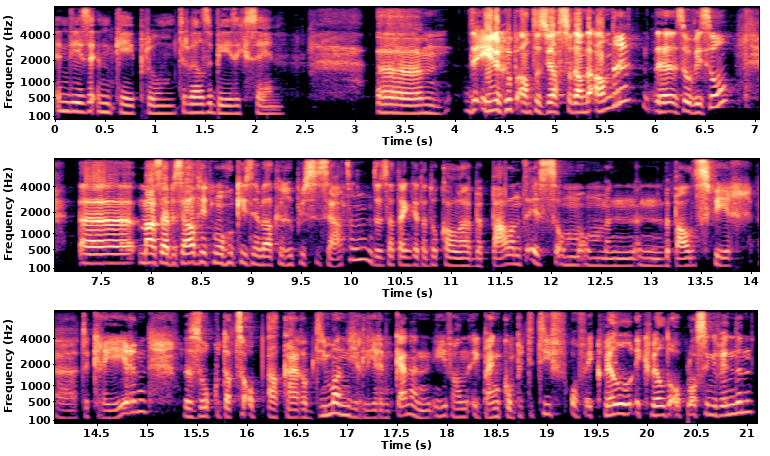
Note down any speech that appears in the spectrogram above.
in deze in-cape room terwijl ze bezig zijn? Uh, de ene groep enthousiaster dan de andere, uh, sowieso. Uh, maar ze hebben zelf niet mogen kiezen in welke groepjes ze zaten. Dus dat denk ik dat ook al uh, bepalend is om, om een, een bepaalde sfeer te creëren. Dus ook dat ze op elkaar op die manier leren kennen. Van ik ben competitief of ik wil, ik wil de oplossing vinden.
